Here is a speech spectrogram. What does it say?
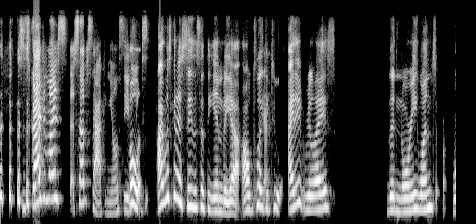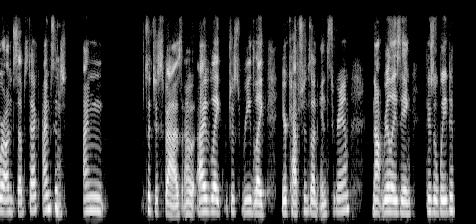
Subscribe to my Substack and you'll see. Oh, I was gonna say this at the end, but yeah, I'll plug yeah. it too. I didn't realize the Nori ones were on Substack. I'm such mm-hmm. I'm such a spaz. I, I like just read like your captions on Instagram, not realizing there's a way to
